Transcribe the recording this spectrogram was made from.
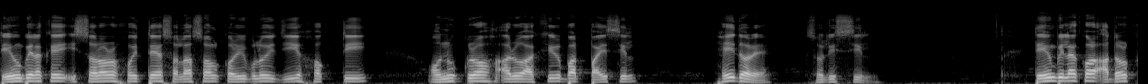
তেওঁবিলাকে ঈশ্বৰৰ সৈতে চলাচল কৰিবলৈ যি শক্তি অনুগ্ৰহ আৰু আশীৰ্বাদ পাইছিল সেইদৰে চলিছিল। তেওঁবিলাকৰ আদৰ্শ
